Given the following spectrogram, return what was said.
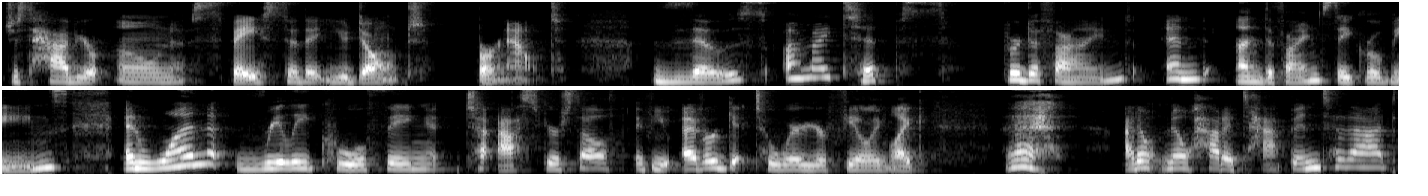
just have your own space so that you don't burn out. Those are my tips for defined and undefined sacral beings. And one really cool thing to ask yourself if you ever get to where you're feeling like, eh, I don't know how to tap into that,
